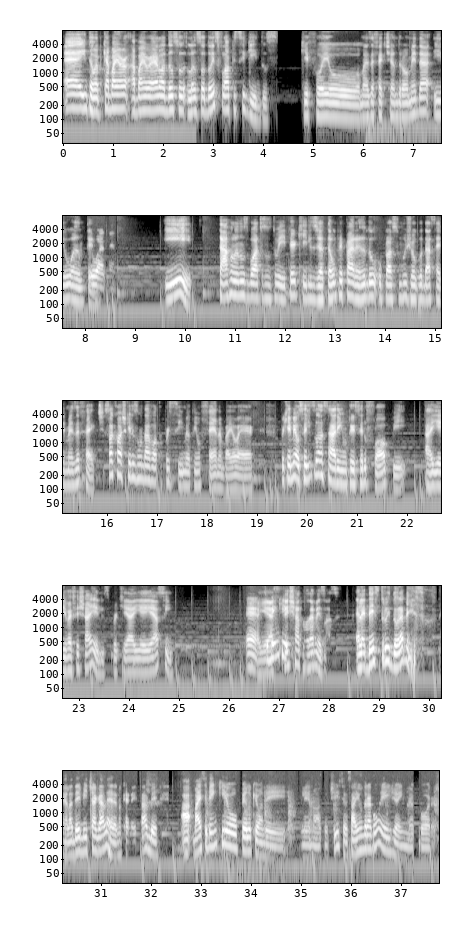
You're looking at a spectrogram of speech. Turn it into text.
É, então, é porque a BioWare, a BioWare ela lançou, lançou dois flops seguidos. Que foi o Mass Effect Andromeda e o Anthem. Eu, né? E tá rolando uns boatos no Twitter que eles já estão preparando o próximo jogo da série Mass Effect. Só que eu acho que eles vão dar a volta por cima, eu tenho fé na BioWare. Porque, meu, se eles lançarem um terceiro flop, a EA vai fechar eles, porque a EA é assim. É, a EA é que fechadora mesmo. Ela é destruidora mesmo. ela demite a galera, não quer nem saber. Ah, mas se bem que eu, pelo que eu andei lendo as notícias, saiu um Dragon Age ainda agora.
